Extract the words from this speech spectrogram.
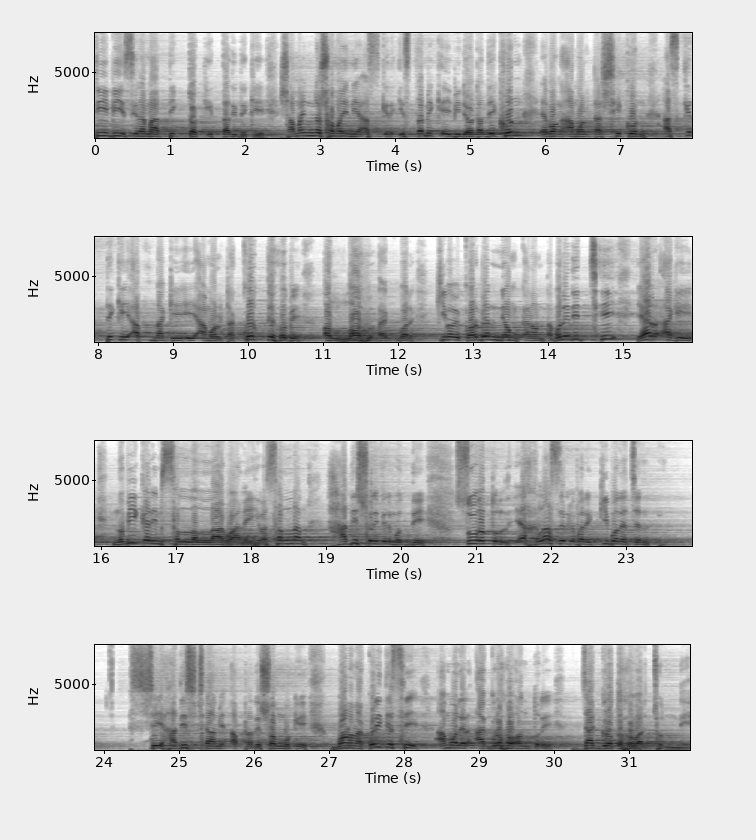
টিভি, সিনেমা, টিকটক ইত্যাদি দেখে সামান্য সময় নিয়ে আজকের ইসলামিক এই ভিডিওটা দেখুন এবং আমলটা শিখুন। আজকের থেকে আপনাকে এই আমলটা করতে হবে। আল্লাহ একবার কীভাবে করবেন? নিয়ম কানুনটা বলে দিচ্ছি। এর আগে নবী করিম সাল্লাহ আলহি ওয়াসাল্লাম হাদিস শরীফের মধ্যে সুরতুল এখলাসের ব্যাপারে কি বলেছেন? সেই হাদিসটা আমি আপনাদের সম্মুখে বর্ণনা করিতেছি আমলের আগ্রহ অন্তরে জাগ্রত হওয়ার জন্যে।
